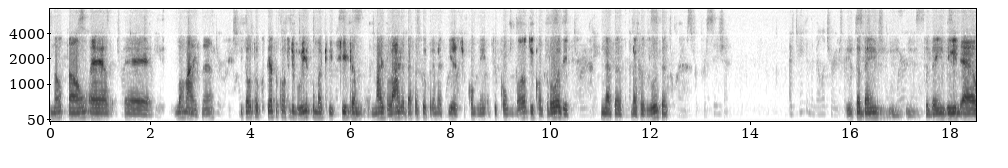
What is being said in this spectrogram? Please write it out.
não são é, é, normais, né? Então, eu tento contribuir para uma crítica mais larga dessas supremacias de, de comando e controle nessas, nessas lutas. Eu também, também vi é,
